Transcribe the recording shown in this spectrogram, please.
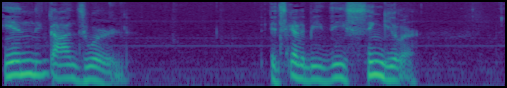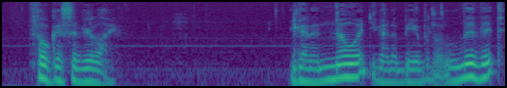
in God's Word. It's got to be the singular focus of your life. You got to know it. You got to be able to live it.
